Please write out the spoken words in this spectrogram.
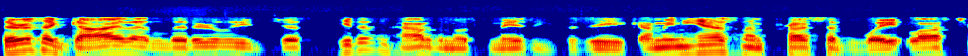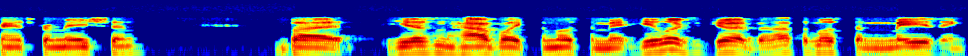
there's a guy that literally just he doesn't have the most amazing physique. I mean, he has an impressive weight loss transformation, but he doesn't have like the most amazing. He looks good, but not the most amazing,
